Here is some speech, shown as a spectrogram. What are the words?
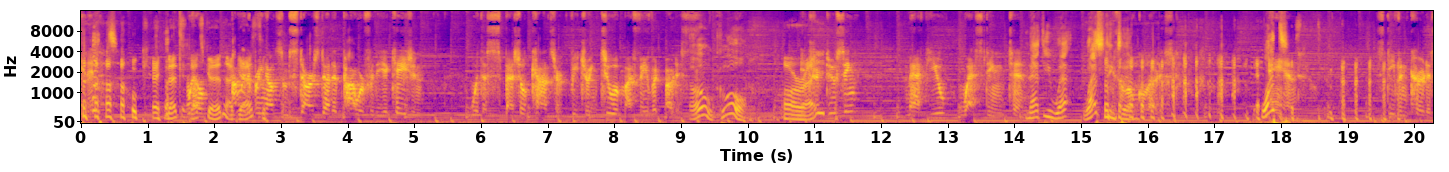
Get it? okay, that's Well, that's good. I am gonna guess. bring out some star-studded power for the occasion with a special concert featuring two of my favorite artists. Oh, cool. All right. Introducing Matthew Westington, Matthew we- Westington. local artist. what? and Stephen Curtis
